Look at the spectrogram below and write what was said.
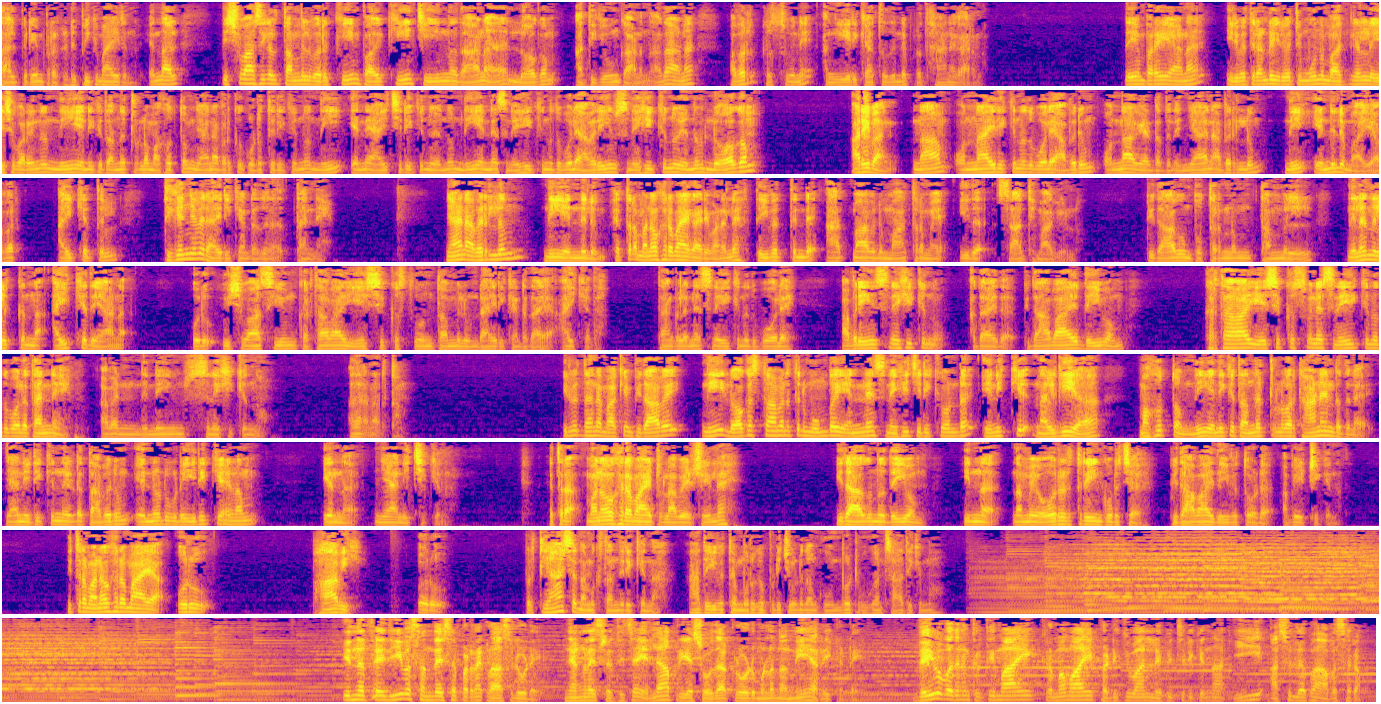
താൽപര്യം പ്രകടിപ്പിക്കുമായിരുന്നു. എന്നാൽ വിശ്വാസികൾ തമ്മിൽ വെറുക്കുകയും പകയ്ക്കുകയും ചെയ്യുന്നതാണ് ലോകം അധികവും കാണുന്നത്. അതാണ് അവർ ക്രിസ്തുവിനെ അംഗീകരിക്കാത്തതിന്റെ പ്രധാന കാരണം. ദൈവം പറയുകയാണ് ഇരുപത്തിരണ്ട് ഇരുപത്തിമൂന്ന് വാക്യങ്ങളിൽ യേശു പറയുന്നു നീ എനിക്ക് തന്നിട്ടുള്ള മഹത്വം ഞാൻ അവർക്ക് കൊടുത്തിരിക്കുന്നു. നീ എന്നെ അയച്ചിരിക്കുന്നു എന്നും നീ എന്നെ സ്നേഹിക്കുന്നതുപോലെ അവരെയും സ്നേഹിക്കുന്നു എന്നും ലോകം അറിവാൻ നാം ഒന്നായിരിക്കുന്നതുപോലെ അവരും ഒന്നാകേണ്ടതിന് ഞാൻ അവരിലും നീ എന്നിലുമായി അവർ ഐക്യത്തിൽ തികഞ്ഞവരായിരിക്കേണ്ടതിന് തന്നെ. ഞാൻ അവരിലും നീ എന്നിലും. എത്ര മനോഹരമായ കാര്യമാണല്ലേ? ദൈവത്തിന്റെ ആത്മാവിന് മാത്രമേ ഇത് സാധ്യമാകുകയുള്ളൂ. പിതാവും പുത്രനും തമ്മിൽ നിലനിൽക്കുന്ന ഐക്യതയാണ് ഒരു വിശ്വാസിയും കർത്താവായ യേശുക്രിസ്തുവും തമ്മിൽ ഉണ്ടായിരിക്കേണ്ടതായ ഐക്യത. താങ്കൾ എന്നെ സ്നേഹിക്കുന്നതുപോലെ അവരെയും സ്നേഹിക്കുന്നു. അതായത് പിതാവായ ദൈവം കർത്താവായ യേശുക്രിസ്തുവിനെ സ്നേഹിക്കുന്നത് പോലെ തന്നെ അവൻ നിന്നെയും സ്നേഹിക്കുന്നു. അതാണ് അർത്ഥം. ഇരുപത്തിനാലാം വാക്യം പിതാവെ നീ ലോകസ്ഥാപനത്തിന് മുമ്പ് എന്നെ സ്നേഹിച്ചിരിക്കൊണ്ട് എനിക്ക് നൽകിയ മഹത്വം നീ എനിക്ക് തന്നിട്ടുള്ളവർ കാണേണ്ടതിന് ഞാൻ ഇരിക്കുന്നിടത്ത് അവരും എന്നോടുകൂടെ ഇരിക്കണം എന്ന് ഞാൻ ഇച്ഛിക്കുന്നു. എത്ര മനോഹരമായിട്ടുള്ള അപേക്ഷയില്ലേ? ഇതാകുന്നു ദൈവം ഇന്ന് നമ്മെ ഓരോരുത്തരെയും കുറിച്ച് പിതാവായ ദൈവത്തോട് അപേക്ഷിക്കുന്നത്. ഇത്ര മനോഹരമായ ഒരു ഭാവി ഒരു പ്രത്യാശ നമുക്ക് തന്നിരിക്കുന്ന ആ ദൈവത്തെ മുറുകെ പിടിച്ചുകൊണ്ട് നമുക്ക് മുൻപോട്ട് പോകാൻ സാധിക്കുമോ? ഇന്നത്തെ ജീവസന്ദേശ പഠന ക്ലാസ്സിലൂടെ ഞങ്ങളെ ശ്രദ്ധിച്ച എല്ലാ പ്രിയ ശ്രോതാക്കളോടുമുള്ള നന്ദിയെ അറിയിക്കട്ടെ. ദൈവവചനം കൃത്യമായി ക്രമമായി പഠിക്കുവാൻ ലഭിച്ചിരിക്കുന്ന ഈ അസുലഭ അവസരം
